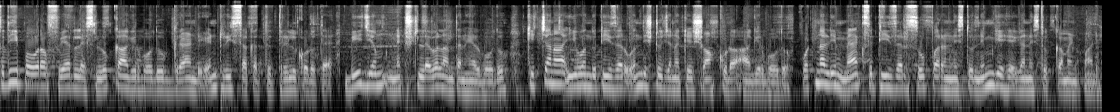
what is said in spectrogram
ಸುದೀಪ್ ಅವರ ಫೇರ್ಲೆಸ್ ಲುಕ್ ಆಗಿರ್ಬೋದು, ಗ್ರ್ಯಾಂಡ್ ಎಂಟ್ರಿ ಸಖತ್ ಥ್ರಿಲ್ ಕೊಡುತ್ತೆ. ಬಿ ಜಿ ನೆಕ್ಸ್ಟ್ ಲೆವೆಲ್ ಅಂತಲೇ ಹೇಳ್ಬೋದು. ಕಿಚ್ಚನ ಈ ಒಂದು ಟೀಸರ್ ಒಂದಿಷ್ಟು ಜನಕ್ಕೆ ಶಾಕ್ ಕೂಡ ಆಗಿರ್ಬೋದು. ಒಟ್ನಲ್ಲಿ ಮ್ಯಾಕ್ಸ್ ಟೀಸರ್ ಸೂಪರ್ ಅನ್ನಿಸ್ತು. ನಿಮಗೆ ಹೇಗನ್ನಿಸ್ತು? ಕಮೆಂಟ್ ಮಾಡಿ.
